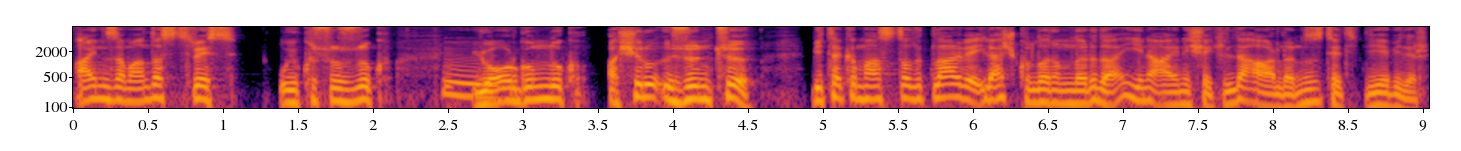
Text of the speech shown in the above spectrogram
aynı zamanda stres, uykusuzluk, yorgunluk, aşırı üzüntü, bir takım hastalıklar ve ilaç kullanımları da yine aynı şekilde ağrılarınızı tetikleyebilir.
